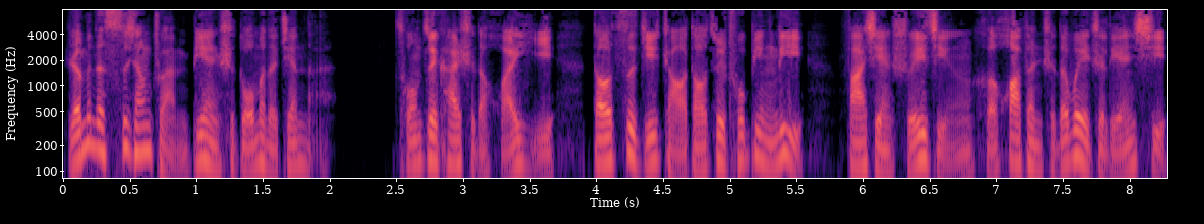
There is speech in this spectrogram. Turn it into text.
人们的思想转变是多么的艰难。从最开始的怀疑，到自己找到最初病例，发现水井和化粪池的位置联系，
